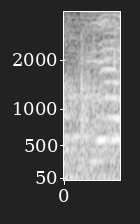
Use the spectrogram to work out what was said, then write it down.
Yeah.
